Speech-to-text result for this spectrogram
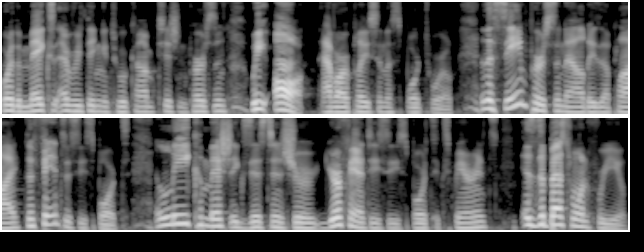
or the makes everything into a competition person, we all have our place in the sports world. And the same personalities apply to fantasy sports. And League Commish exists to ensure your fantasy sports experience is the best one for you.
